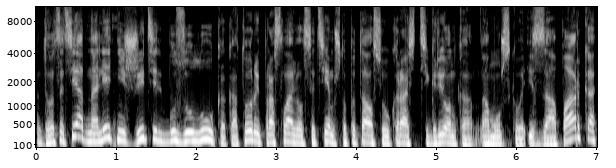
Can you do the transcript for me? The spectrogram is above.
21-летний житель Бузулука, который прославился тем, что пытался украсть тигренка амурского из зоопарка,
